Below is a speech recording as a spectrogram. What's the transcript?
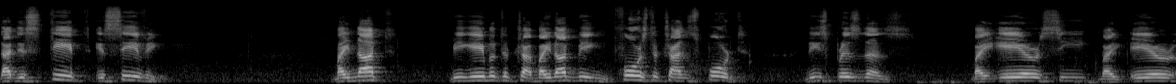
that the state is saving by not being able to by not being forced to transport these prisoners by air, sea, by air,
